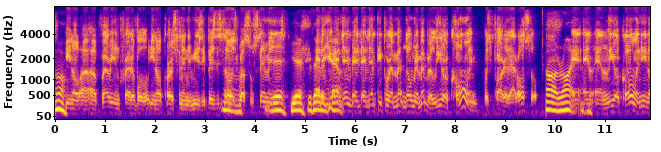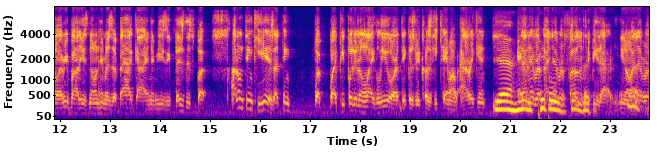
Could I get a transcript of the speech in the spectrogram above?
Oh. you know, a, a very incredible, you know, person in the music business. So is Oh, Russell Simmons. Yeah, yeah, without And a then, and doubt. then, and, and then people remember, don't remember Lyor Cohen was part of that also. Oh, right. And, and, and Lyor Cohen, you know, everybody's known him as a bad guy in the music business, but I don't think he is. I think what why people didn't like Lyor, I think, is because he came out arrogant. Yeah, And I never, people I never found him they- to be that. You know, I never.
